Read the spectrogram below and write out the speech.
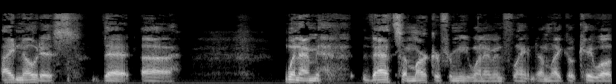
I notice that, uh, when I'm, that's a marker for me when I'm inflamed. I'm like, okay, well,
